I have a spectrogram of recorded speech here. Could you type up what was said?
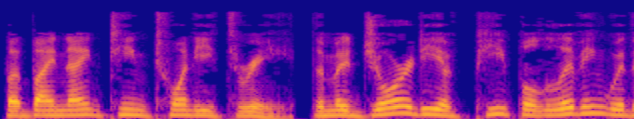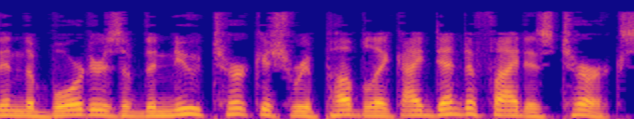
but by 1923, the majority of people living within the borders of the new Turkish Republic identified as Turks,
